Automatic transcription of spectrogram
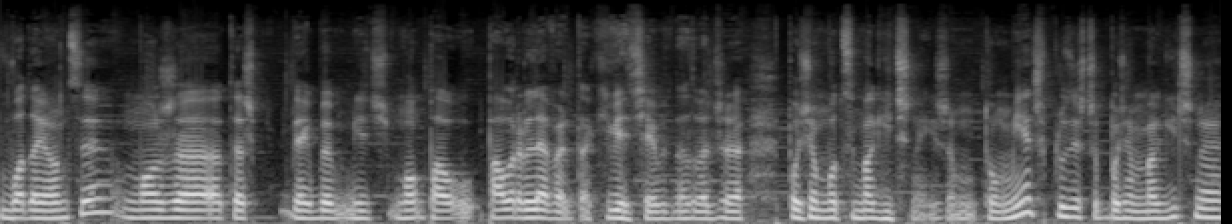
władający może też jakby mieć power level, taki wiecie, jakby nazwać, że poziom mocy magicznej, że to miecz plus jeszcze poziom magiczny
